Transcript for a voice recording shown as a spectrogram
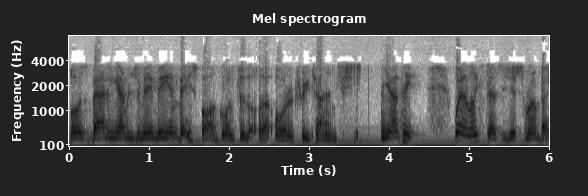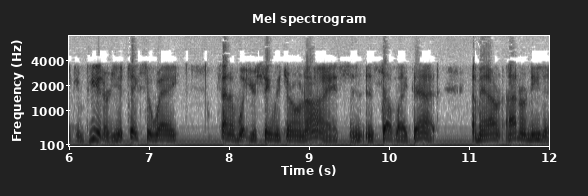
lowest batting average maybe in baseball, going through the uh, order three times. Yeah, I think what analytics does is just run by computer. It takes away kind of what you're seeing with your own eyes and, and stuff like that. I mean, I don't, I don't need to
